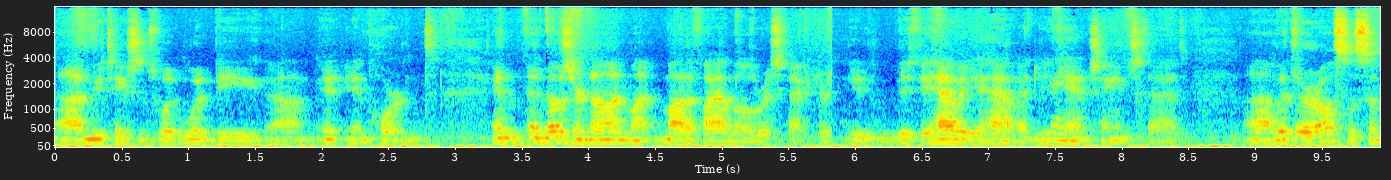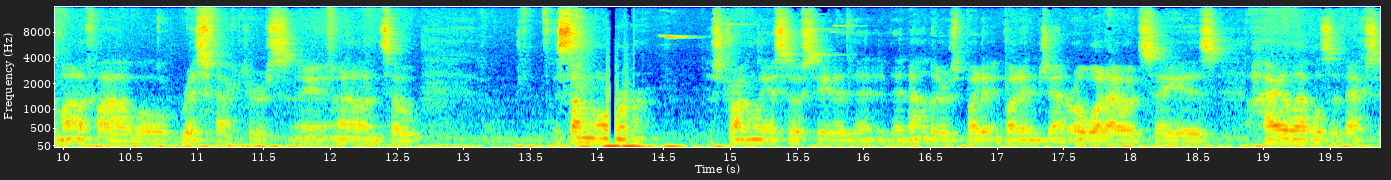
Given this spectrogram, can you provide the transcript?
uh, mutations would, would be um, I- important. And, and those are non modifiable risk factors. You, if you have it, you have it. You right. can't change that. Uh, but there are also some modifiable risk factors. Uh, and so some more strongly associated than, than others, but but in general, what I would say is higher levels of ex-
